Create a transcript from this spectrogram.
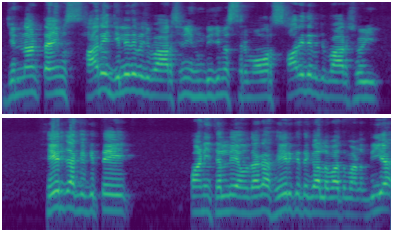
ਜਿੰਨਾ ਟਾਈਮ ਸਾਰੇ ਜ਼ਿਲ੍ਹੇ ਦੇ ਵਿੱਚ ਬਾਰਿਸ਼ ਨਹੀਂ ਹੁੰਦੀ, ਜਿਵੇਂ ਸਰਮੌਰ ਸਾਰੇ ਦੇ ਵਿੱਚ ਬਾਰਿਸ਼ ਹੋਈ, ਫੇਰ ਜਾ ਕੇ ਕਿਤੇ ਪਾਣੀ ਥੱਲੇ ਆਉਂਦਾਗਾ ਫੇਰ ਕਿਤੇ ਗੱਲਬਾਤ ਬਣਦੀ ਆ।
